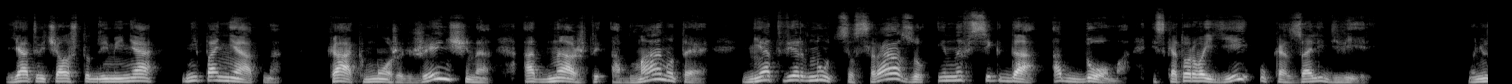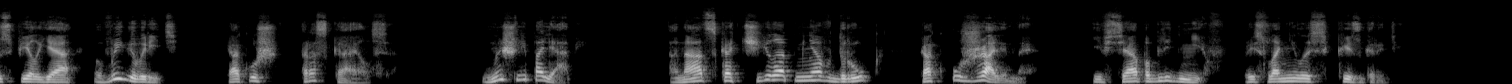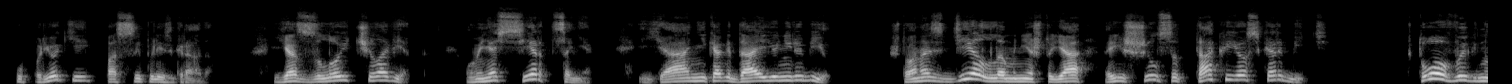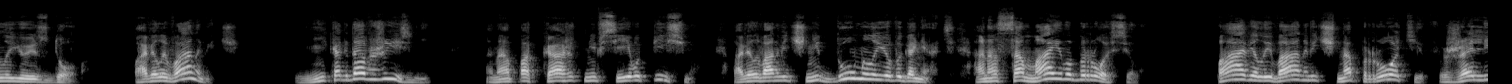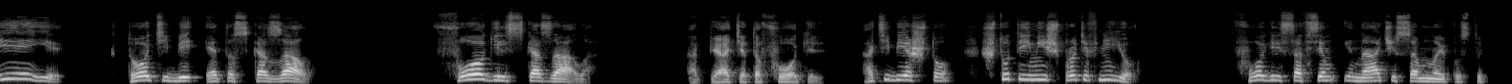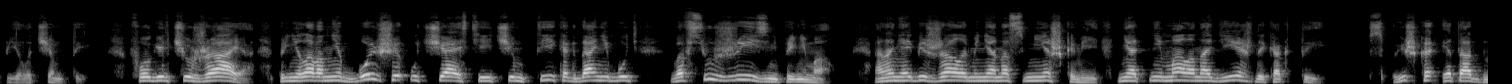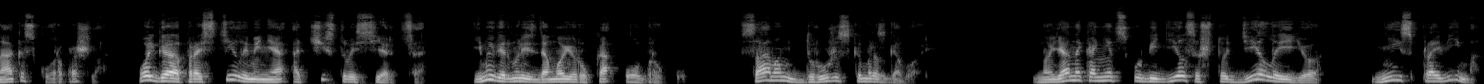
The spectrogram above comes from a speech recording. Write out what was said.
Я отвечал, что для меня непонятно, как может женщина, однажды обманутая, не отвернуться сразу и навсегда от дома, из которого ей указали двери. Но не успел я выговорить, как уж раскаялся. Мы шли полями. Она отскочила от меня вдруг, как ужаленная и вся побледнев, прислонилась к изгороди. Упреки посыпались градом. Я злой человек. У меня сердца нет. Я никогда ее не любил. Что она сделала мне, что я решился так ее оскорбить? Кто выгнал ее из дома? Павел Иванович? Никогда в жизни. Она покажет мне все его письма. Павел Иванович не думал ее выгонять, она сама его бросила. Павел Иванович напротив, жалеет. Кто тебе это сказал? Фогель сказала. Опять это Фогель. А тебе что? Что ты имеешь против нее? Фогель совсем иначе со мной поступила, чем ты. Фогель чужая, приняла во мне больше участия, чем ты когда-нибудь во всю жизнь принимал. Она не обижала меня насмешками, не отнимала надежды, как ты. Вспышка эта, однако, скоро прошла. Ольга простила меня от чистого сердца, и мы вернулись домой рука об руку в самом дружеском разговоре. Но я наконец убедился, что дело ее неисправимо.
